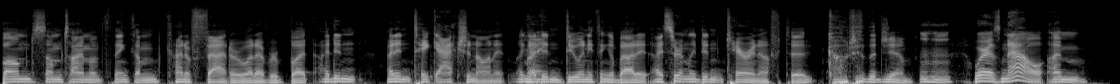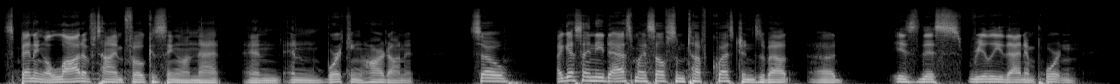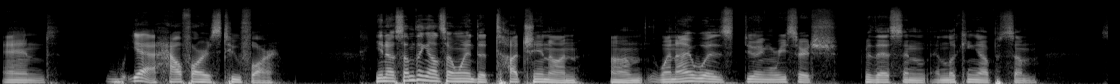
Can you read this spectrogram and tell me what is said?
bummed sometime and think I'm kind of fat or whatever, but I didn't. I didn't take action on it. Like I didn't do anything about it. I certainly didn't care enough to go to the gym. Mm-hmm. Whereas now I'm spending a lot of time focusing on that and and working hard on it. So I guess I need to ask myself some tough questions about uh, is this really that important? And yeah, how far is too far? You know, something else I wanted to touch in on um, when I was doing research for this and, and looking up some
